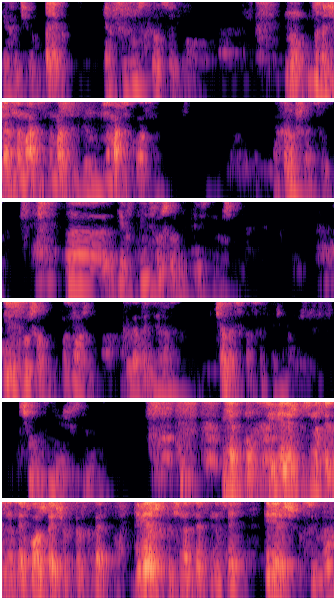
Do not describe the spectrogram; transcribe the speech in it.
Я хочу. Олег? Я хочу вернуться к философии. Ну, на, на Марс, на Марс, на Марсе классно. Хорошая отсылка. Э, Я, кстати, не слушал эту песню вообще. Или слушал, возможно, когда-то один раз. С философией? Почему ты не веришь в судьбу? Нет, ну, ты веришь в причинно-следственную связь. Вот что я еще хотел сказать. Ты веришь в причинно-следственную связь. Ты веришь в судьбу.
